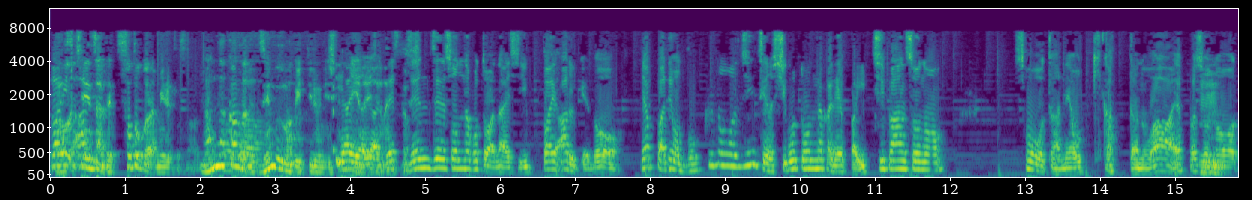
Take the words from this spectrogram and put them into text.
ぱい。若新さんって外から見るとさ、なんだかんだで全部うまくいってるようにしか見えないじゃないですか。いやいやいや、全然そんなことはないし、いっぱいあるけど、やっぱでも僕の人生の仕事の中でやっぱ一番その、そうだね、大きかったのは、やっぱその、うん、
